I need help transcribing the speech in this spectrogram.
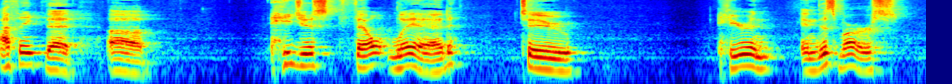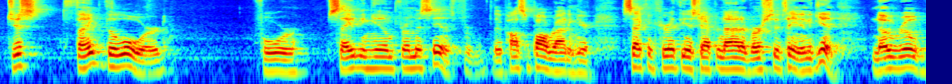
I think that uh, he just felt led to here in, in this verse just thank the Lord for saving him from his sins. For the Apostle Paul writing here, 2 Corinthians chapter 9 and verse 15. And again, no real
